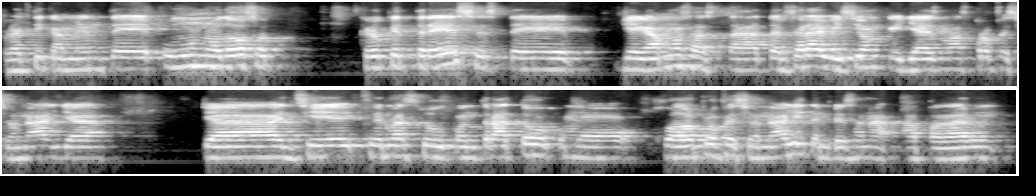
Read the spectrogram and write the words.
prácticamente uno, dos, o creo que tres, este, llegamos hasta tercera división, que ya es más profesional, ya ya en sí firmas tu contrato como jugador profesional y te empiezan a, pagar un,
